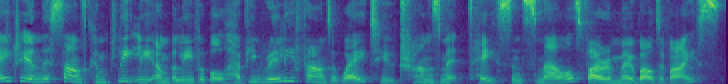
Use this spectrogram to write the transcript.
Adrian, this sounds completely unbelievable. Have you really found a way to transmit tastes and smells via a mobile device?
